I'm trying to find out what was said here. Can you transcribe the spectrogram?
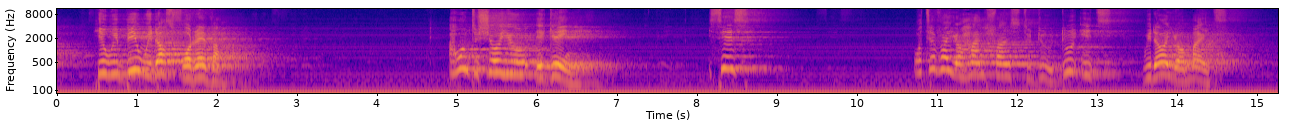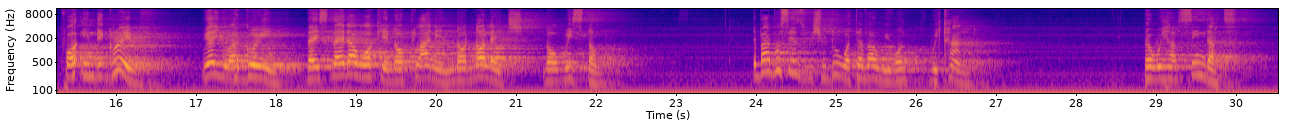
He will be with us forever. I want to show you again. It says, Whatever your hand finds to do, do it with all your might. For in the grave where you are going, there is neither walking, nor planning, nor knowledge, nor wisdom. The Bible says we should do whatever we want, we can. But we have seen that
